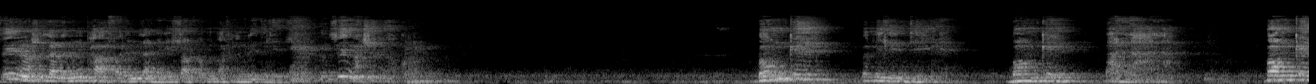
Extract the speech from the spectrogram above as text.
Singasho lana nomphafa nemlanda ngehlafa umphafa nemletheleni. Singasho lokho. Bonke babelindile. Bonke. Bonke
